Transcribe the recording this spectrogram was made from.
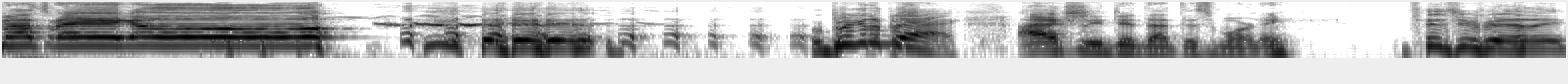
Maswego! We're bringing it back. I actually did that this morning. Did you really?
